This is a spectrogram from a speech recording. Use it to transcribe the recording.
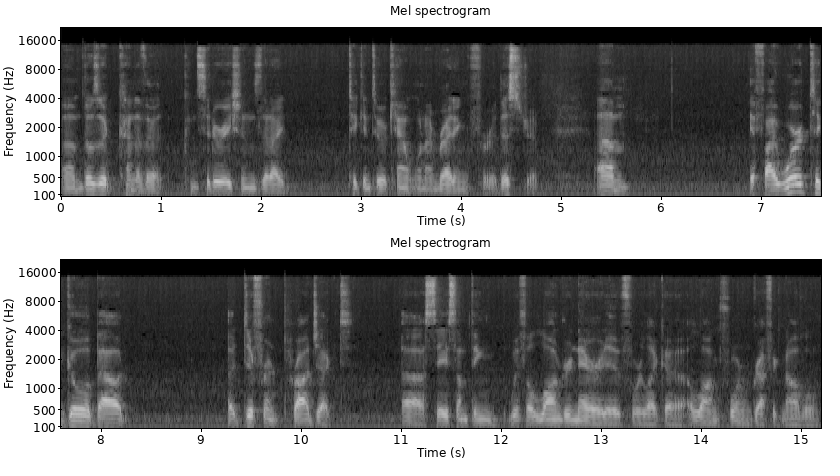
um, those are kind of the considerations that I take into account when I'm writing for this strip. Um, if I were to go about a different project, uh, say something with a longer narrative or like a, a long form graphic novel,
